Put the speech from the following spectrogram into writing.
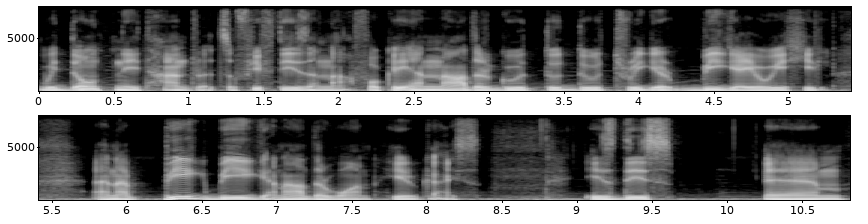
we don't need 100 so 50 is enough okay? Another good to do trigger big aoe heal. And a big big another one here guys is this um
